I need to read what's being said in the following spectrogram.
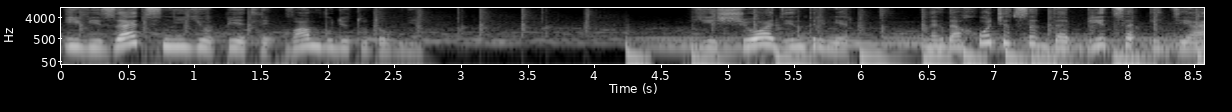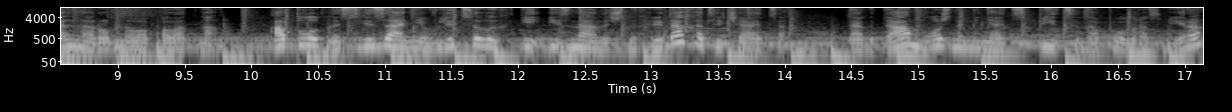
и вязать с нее петли вам будет удобнее. Еще один пример. Иногда хочется добиться идеально ровного полотна, а плотность вязания в лицевых и изнаночных рядах отличается, тогда можно менять спицы на пол размера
